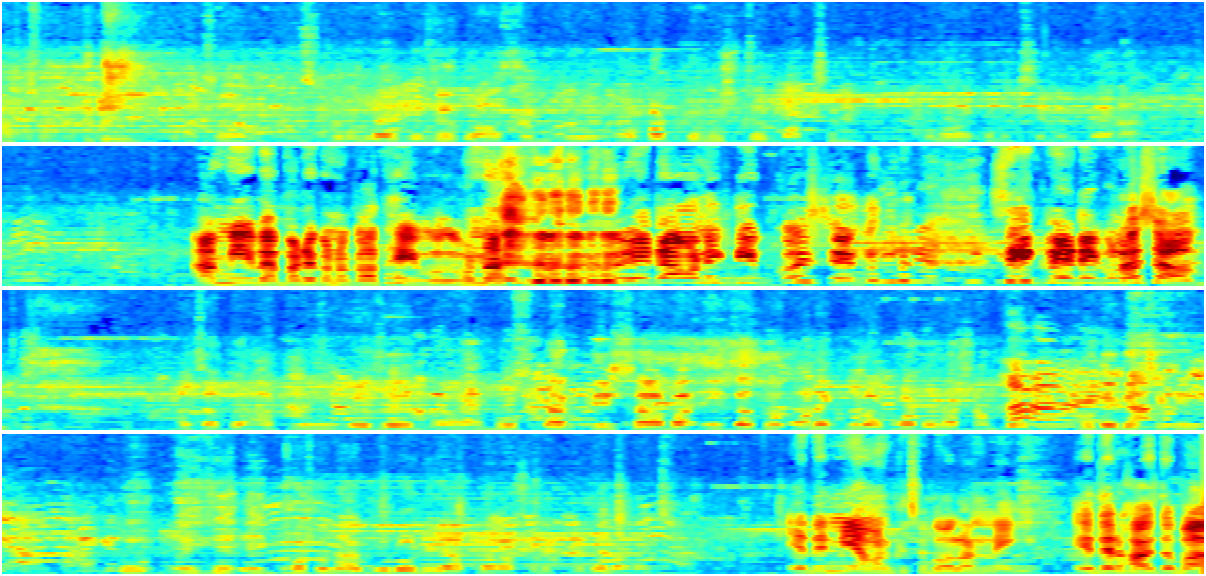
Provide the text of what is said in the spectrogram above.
মাত্র। আচ্ছা স্টুডেন্ট লাইফে যেহেতু আছেন তো অফার তো নিশ্চয়ই পাচ্ছেন কোনো না কোনো ছেলে তাই না? আমি এই ব্যাপারে কোনো কথাই বলব না। এটা অনেক ডিপ কোয়েশ্চেন সিক্রেট এগুলো সব। আচ্ছা তো আপনি এই যে মুস্তাক তিশা বা এই জাতীয় অনেকগুলো ঘটনা সাম্প্রতিক ঘটে গেছে কিন্তু। তো এই যে এই ঘটনাগুলো নিয়ে আপনার আসলে কি বলার আছে? এদের নিয়ে আমার কিছু বলার নেই। এদের হয়তো বা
